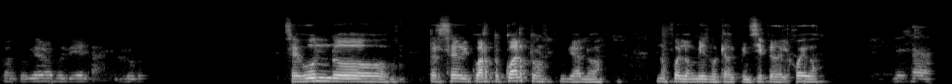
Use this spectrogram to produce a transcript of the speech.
Contuvieron muy bien Segundo, tercero y cuarto cuarto, ya no, no fue lo mismo que al principio del juego. Deja.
